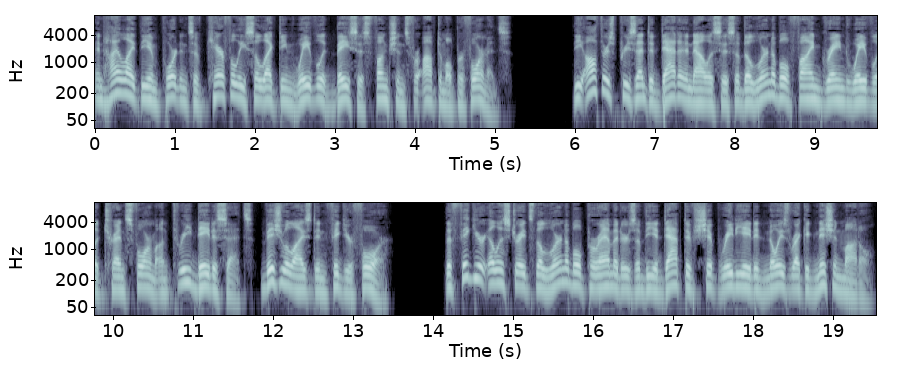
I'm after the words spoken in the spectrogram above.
and highlight the importance of carefully selecting wavelet basis functions for optimal performance. The authors present a data analysis of the learnable fine-grained wavelet transform on three datasets, visualized in Figure 4. The figure illustrates the learnable parameters of the adaptive ship-radiated noise recognition model,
